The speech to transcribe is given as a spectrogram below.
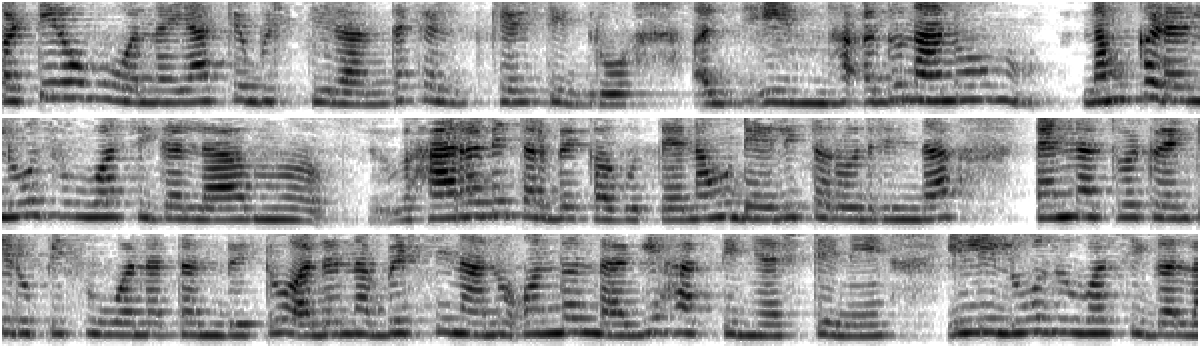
ಕಟ್ಟಿರೋ ಹೂವನ್ನ ಯಾಕೆ ಬಿಡಿಸ್ತೀರಾ? ಅಂತ ಕೇಳ್, ಕೇಳ್ತಿದ್ರು. ಅದ್ ನಾನು ನಮ್ ಕಡೆ ಲೂಸ್ ಹೂವ ಸಿಗಲ್ಲ ಹಾರನೇ ತರಬೇಕಾಗುತ್ತೆ. ನಾವು ಡೈಲಿ ತರೋದ್ರಿಂದ ಟೆನ್ ಅಥವಾ ಟ್ವೆಂಟಿ ರುಪೀಸ್ ಹೂವನ್ನ ತಂದ್ಬಿಟ್ಟು ಅದನ್ನ ಬಿಡಿಸಿ ನಾನು ಒಂದೊಂದಾಗಿ ಹಾಕ್ತೀನಿ ಅಷ್ಟೇನೆ. ಇಲ್ಲಿ ಲೂಸ್ ಹೂವ ಸಿಗಲ್ಲ,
